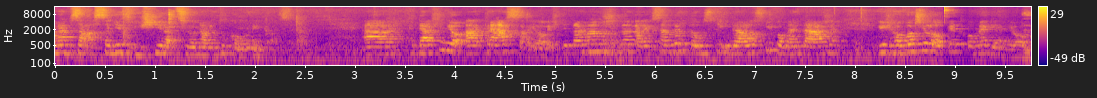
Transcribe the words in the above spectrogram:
Lumana v zásadě zvýší racionalitu komunikace. A další, jo, a krása, jo, ještě tam mám příklad Alexander Toustý události komentáře, když hovořil opět o Megan, jo.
